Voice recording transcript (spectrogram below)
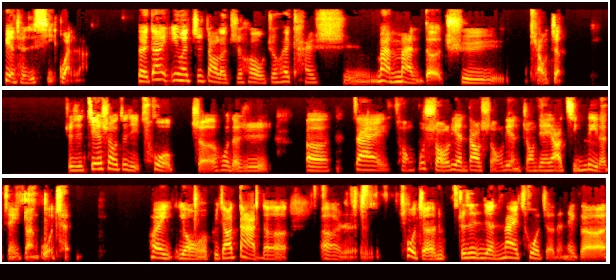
变成是习惯了。对，但因为知道了之后，就会开始慢慢的去调整，就是接受自己挫折，或者是。呃，在从不熟练到熟练中间要经历的这一段过程，会有比较大的呃挫折，就是忍耐挫折的那个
